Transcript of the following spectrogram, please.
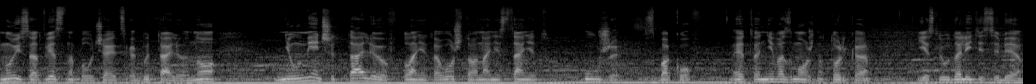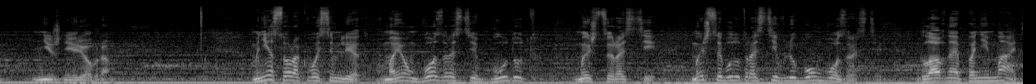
Ну и, соответственно, получается как бы талию. Но не уменьшит талию в плане того, что она не станет уже с боков. Это невозможно, только если удалите себе нижние ребра. Мне 48 лет. В моем возрасте будут мышцы расти. Мышцы будут расти в любом возрасте. Главное понимать,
